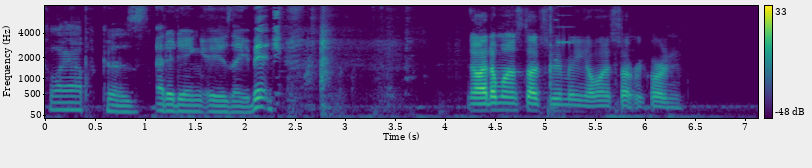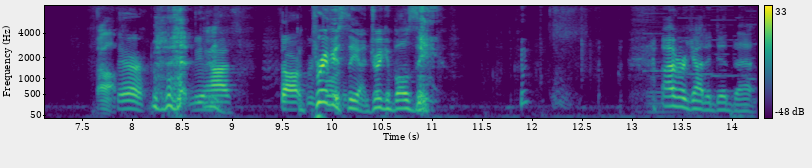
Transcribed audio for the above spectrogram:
Clap, because editing is a bitch. No, I don't want to start streaming. I want to start recording. Oh. There, you have start. Recording. Previously on Dragon Ball Z. I forgot it did that.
